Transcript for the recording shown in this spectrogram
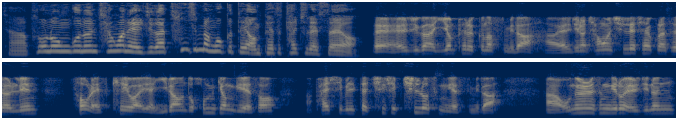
자, 프로농구는 창원 LG가 천신만고 끝에 연패에서 탈출했어요. 네, LG가 2연패를 끊었습니다. 아, LG는 창원 실내체육관에서 열린 서울 SK와의 2라운드 홈 경기에서 81대 77로 승리했습니다. 아, 오늘 승리로 LG는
